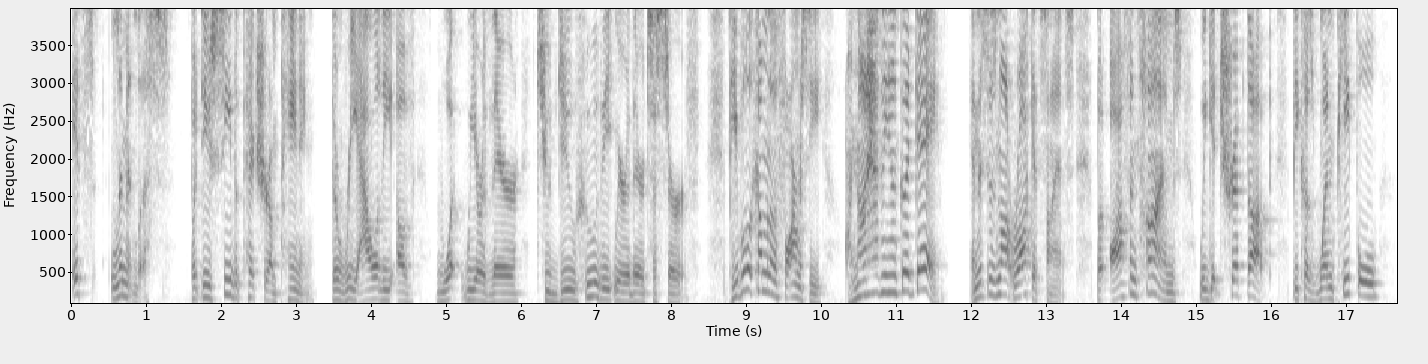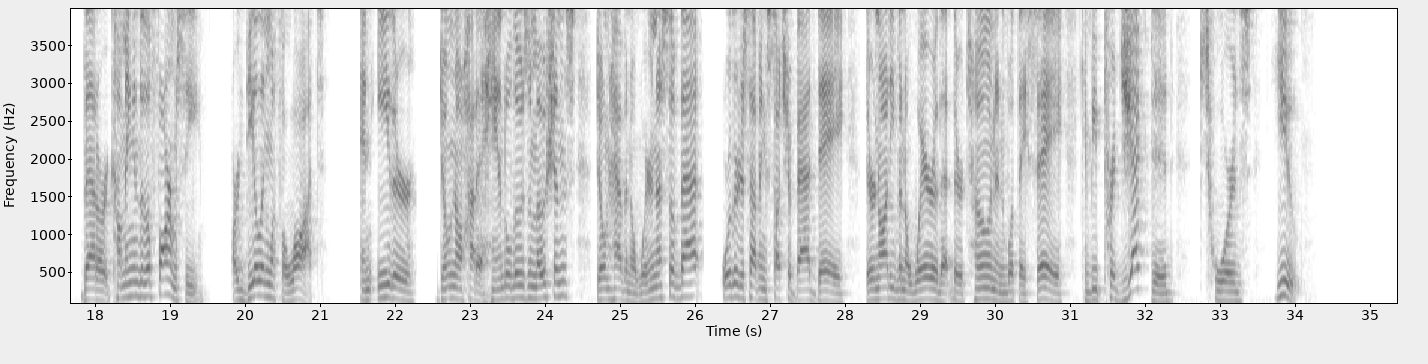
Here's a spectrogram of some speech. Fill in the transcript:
It's limitless. But do you see the picture I'm painting? The reality of what we are there to do, who the, we are there to serve. People that come into the pharmacy are not having a good day. And this is not rocket science, but oftentimes we get tripped up because when people that are coming into the pharmacy are dealing with a lot and either don't know how to handle those emotions, don't have an awareness of that, or they're just having such a bad day, they're not even aware that their tone and what they say can be projected towards you.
